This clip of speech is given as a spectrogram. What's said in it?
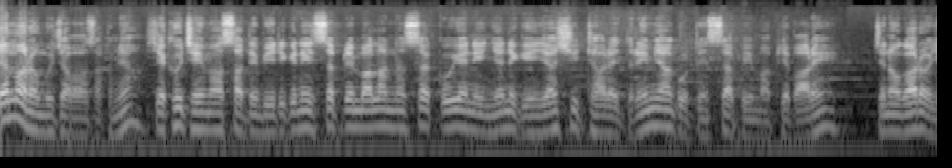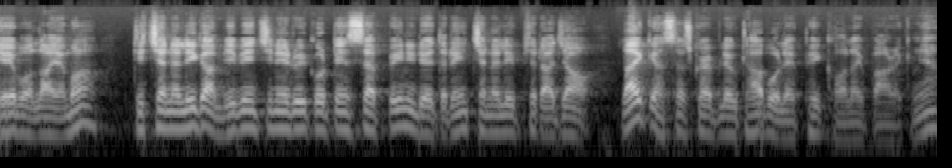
ကျမ်းမာတော်မူကြပါစားခင်ဗျာယခုချိန်မှာစတင်ပြီးဒီကနေ့စက်တင်ဘာလ29ရက်နေ့ညနေခင်းရရှိထားတဲ့သတင်းများကိုတင်ဆက်ပေးမှာဖြစ်ပါတယ်ကျွန်တော်ကတော့ရဲဘော်လာရမဒီ channel လေးကမြေပြင်ချင်းတွေကိုတင်ဆက်ပေးနေတဲ့သတင်း channel လေးဖြစ်တာကြောင့် like and subscribe လုပ်ထားဖို့လည်းဖိတ်ခေါ်လိုက်ပါရခင်ဗျာ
